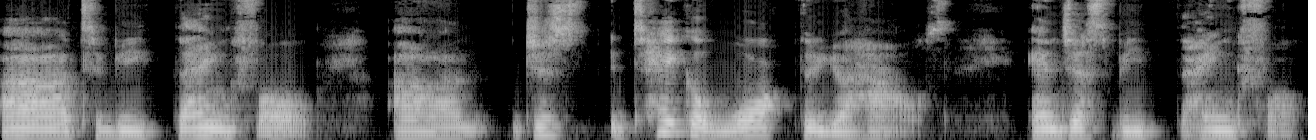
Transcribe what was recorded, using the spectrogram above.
uh, to be thankful. Uh, just take a walk through your house and just be thankful.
